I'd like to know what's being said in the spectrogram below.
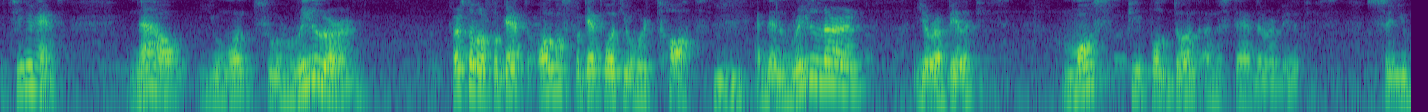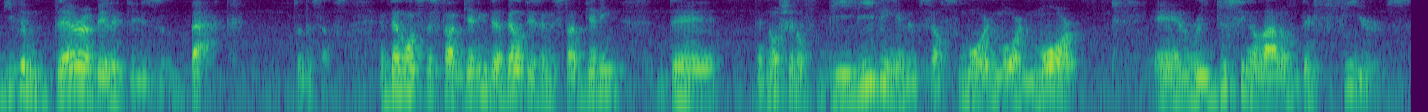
It's in your hands. Now you want to relearn. First of all, forget almost forget what you were taught, Mm-hmm. and then relearn your abilities. Most people don't understand their abilities, so you give them their abilities back to themselves. And then once they start getting the abilities and they start getting the the notion of believing in themselves more and more and more, and reducing a lot of their fears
